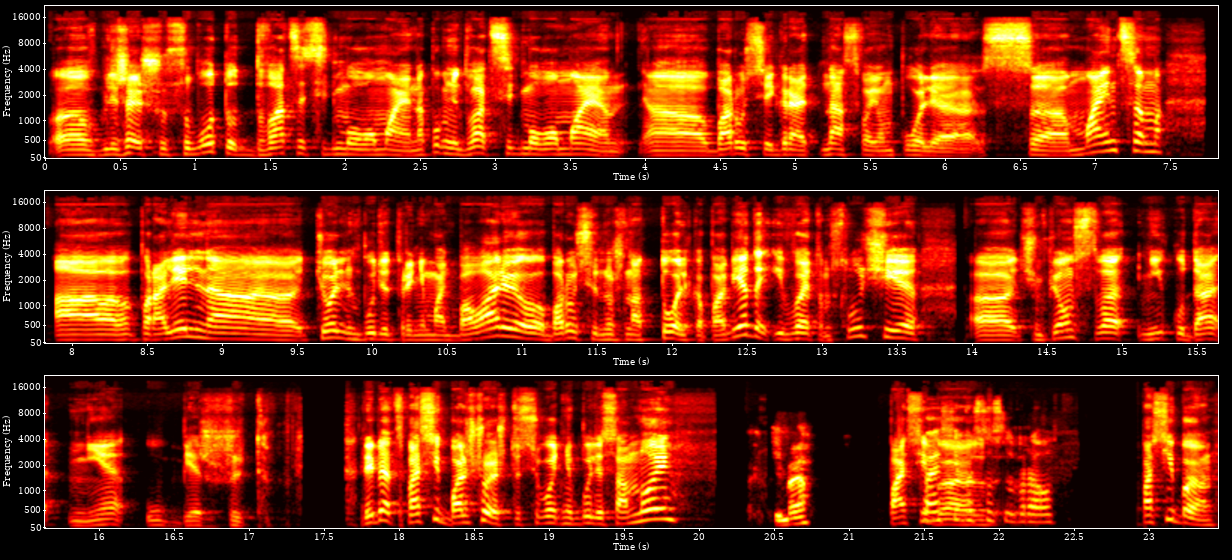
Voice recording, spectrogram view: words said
в ближайшую субботу, 27 мая. Напомню, 27 мая э, Боруссия играет на своем поле с э, Майнцем, а параллельно Тёльн будет принимать Баварию. Боруссии нужна только победа, и в этом случае э, чемпионство никуда не убежит. Ребят, спасибо большое, что сегодня были со мной. Тебя? Спасибо, Спасибо, что собрал. Спасибо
